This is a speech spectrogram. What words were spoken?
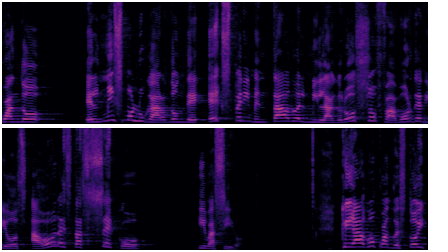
cuando el mismo lugar donde he experimentado el milagroso favor de Dios ahora está seco y vacío? ¿Qué hago cuando estoy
